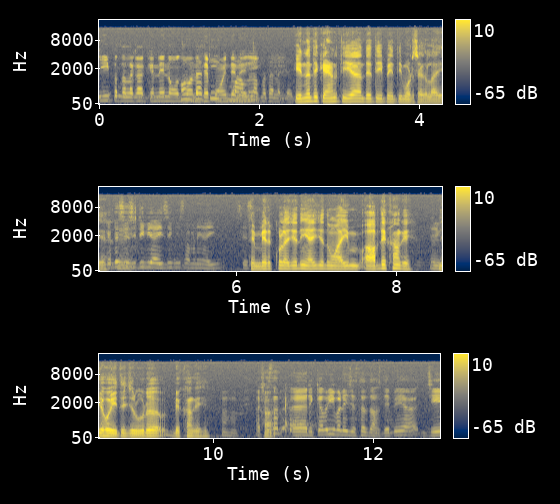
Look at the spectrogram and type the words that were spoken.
ਕੀ ਪਤਾ ਲੱਗਾ ਕਿੰਨੇ ਨੌਜਵਾਨ ਇੱਥੇ ਪਹੁੰਚਦੇ ਨੇ ਜੀ? ਇਹਨਾਂ ਦੇ ਕਹਿਣ ਤੇ ਆ ਦੇ 30 35 ਮੋਟਰਸਾਈਕਲ ਆਏ ਆ। ਕਿਤੇ ਸੀਸੀਟੀਵੀ ਆਈ ਸੀ ਕੋਈ ਸਾਹਮਣੇ ਆਈ? ਹੈ ਤੇ ਮੇਰੇ ਕੋਲ ਅਜੇ ਨਹੀਂ ਆਈ ਜਦੋਂ ਆਈ ਆਪ ਦੇਖਾਂਗੇ। ਜੇ ਹੋਈ ਤੇ ਜ਼ਰੂਰ ਵੇਖਾਂਗੇ। ਅੱਛਾ ਸਰ ਰਿਕਵਰੀ ਵਾਲੇ ਜਿਸ ਤਰ੍ਹਾਂ ਦੱਸਦੇ ਪਏ ਆ ਜੇ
